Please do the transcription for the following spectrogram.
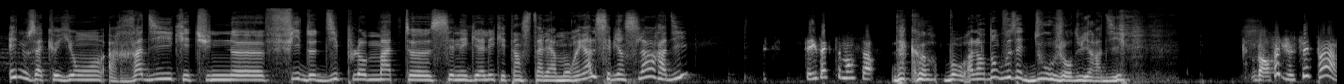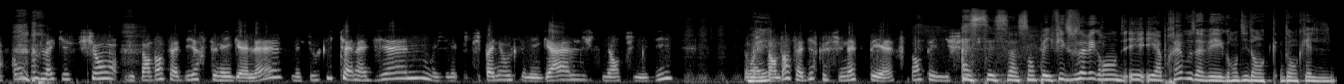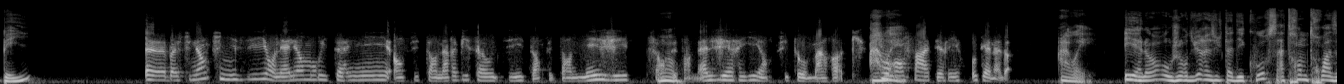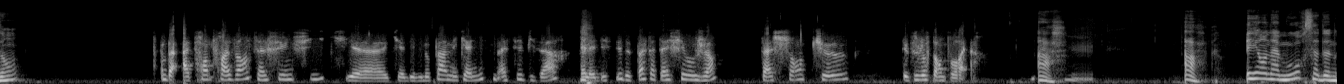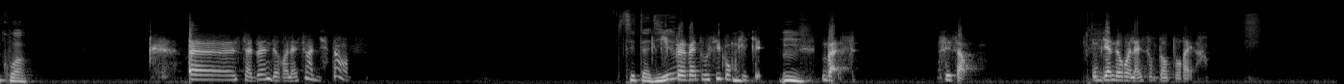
Et nous accueillons Radi, qui est une fille de diplomate sénégalais qui est installée à Montréal. C'est bien cela, Radi? C'est exactement ça. D'accord. Bon, alors donc vous êtes d'où aujourd'hui, Radi? Bah, en fait, je sais pas. Quand on pose la question, j'ai tendance à dire sénégalaise, mais c'est aussi canadienne. Mais je ne suis pas née au Sénégal, je suis née en Tunisie. J'ai tendance à dire que c'est une SPF, sans pays fixe. Ah, c'est ça, sans pays fixe. Vous avez grandi et, après, vous avez grandi dans, dans quel pays? Euh, bah, je suis née en Tunisie, on est allé en Mauritanie, ensuite en Arabie Saoudite, ensuite en Égypte, ensuite en Algérie, ensuite au Maroc, ah pour enfin atterrir au Canada. Ah oui. Et alors, aujourd'hui, résultat des courses, à 33 ans, bah, à 33 ans, ça fait une fille qui, euh, qui, a développé un mécanisme assez bizarre. Elle a décidé de ne pas s'attacher aux gens, sachant que c'est toujours temporaire. Ah. Ah. Et en amour, ça donne quoi? Euh, Ça donne des relations à distance. C'est-à-dire? Qui peuvent être aussi compliquées. Hmm. Bah, c'est ça. Ou bien des relations temporaires.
